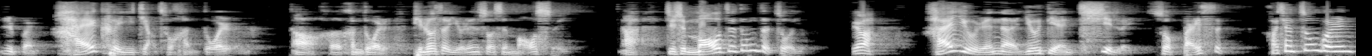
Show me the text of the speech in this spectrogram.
日本，还可以讲出很多人啊，和很多人。比如说，有人说是毛遂啊，就是毛泽东的作用，对吧？还有人呢，有点气馁，说白胜，好像中国人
